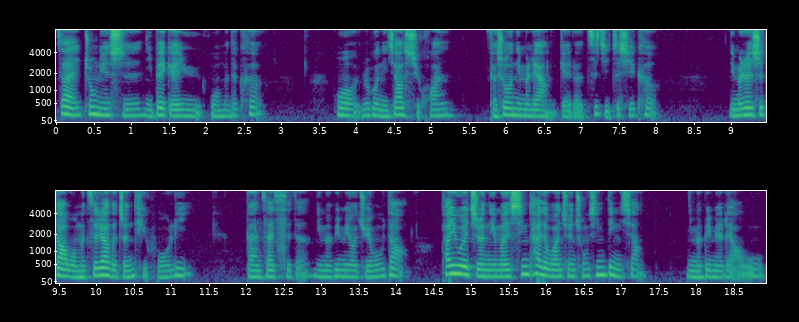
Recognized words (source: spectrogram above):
在中年时，你被给予我们的课，或如果你较喜欢，可说你们俩给了自己这些课。你们认识到我们资料的整体活力，但再次的，你们并没有觉悟到，它意味着你们心态的完全重新定向。你们并没有了悟。”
